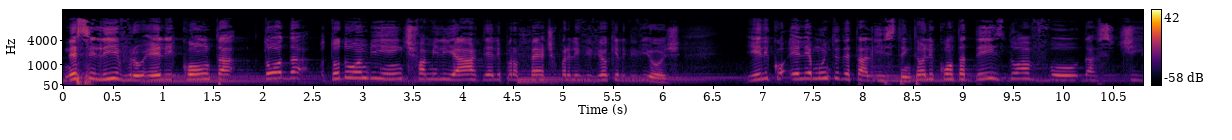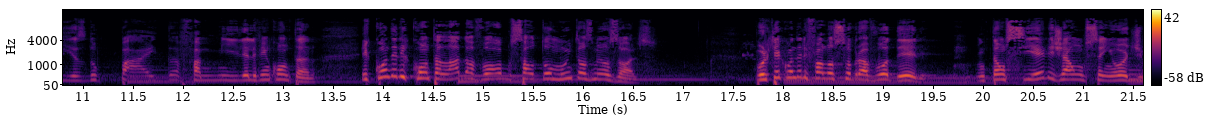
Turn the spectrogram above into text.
Nesse livro, ele conta toda, todo o ambiente familiar dele profético para ele viver o que ele vive hoje. E ele, ele é muito detalhista, então ele conta desde o avô, das tias, do pai, da família, ele vem contando. E quando ele conta lá do avô, algo saltou muito aos meus olhos. Porque quando ele falou sobre o avô dele, então se ele já é um senhor de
